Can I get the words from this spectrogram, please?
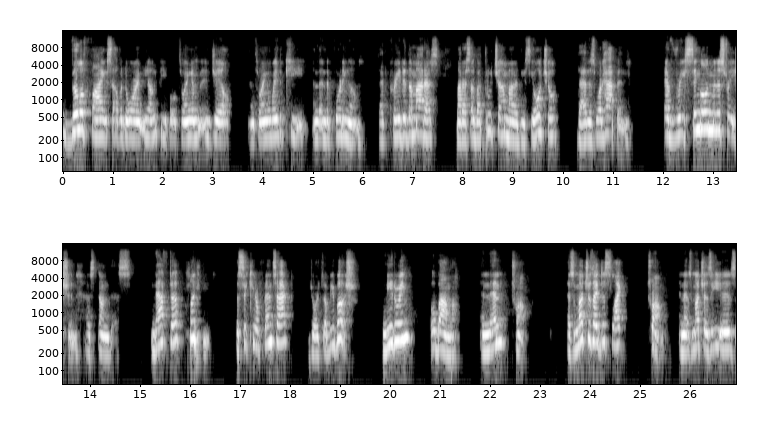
vilifying Salvadoran young people, throwing them in jail and throwing away the key and then deporting them. That created the Maras, Mara Salvatrucha, Mara 18. That is what happened. Every single administration has done this. NAFTA, Clinton. The Secure Fence Act, George W. Bush. Metering, Obama. And then Trump. As much as I dislike Trump and as much as he is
